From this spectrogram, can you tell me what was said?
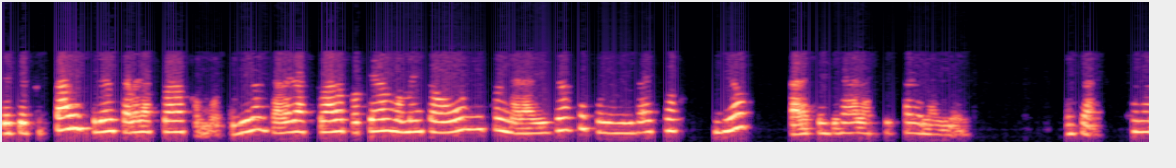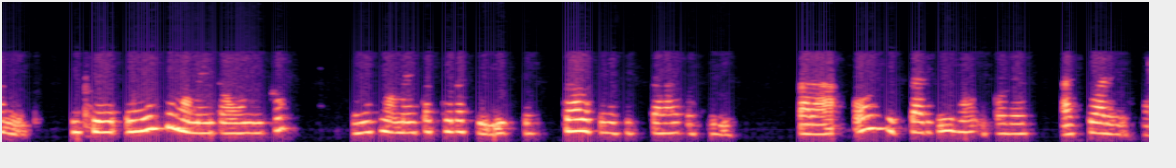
de que tus padres tuvieron que haber actuado como tuvieron que haber actuado porque era un momento único y maravilloso que el universo dio para que llegara la fiesta de la vida. O sea, solamente. Y que en ese momento único, en ese momento tú recibiste todo lo que necesitabas recibir para hoy estar vivo y poder actuar en esta.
